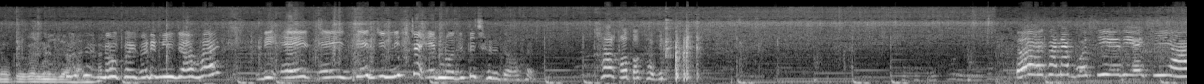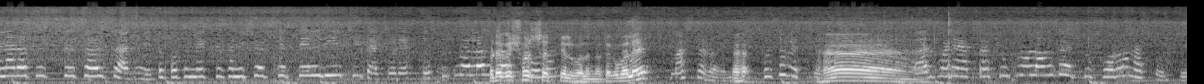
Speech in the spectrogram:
নৌকো করে নিয়ে যাওয়া হয় নৌকোয় করে নিয়ে যাওয়া হয়। দিয়ে এই এই যে জিনিসটা এর নদীতে ছেড়ে দেওয়া হয়। খা কত খাবি। তো এখানে বসিয়ে দিয়েছি আনারসের স্পেশাল চাটনি তো প্রথমে একটুখানি সর্ষের তেল দিয়েছি তারপরে একটু শুকনো লঙ্কা ওটাকে সর্ষের তেল বলে না ওটাকে বলে মাস্টার অয়েল শ্বশুরের তেল। হ্যাঁ। তারপরে একটা শুকনো লঙ্কা একটু ফোড়ন আর সর্ষে।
